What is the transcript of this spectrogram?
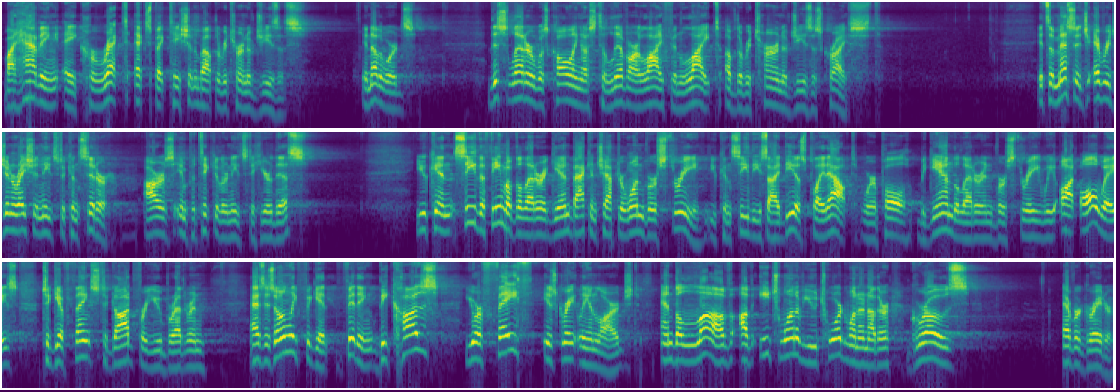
by having a correct expectation about the return of Jesus. In other words, this letter was calling us to live our life in light of the return of Jesus Christ. It's a message every generation needs to consider. Ours, in particular, needs to hear this. You can see the theme of the letter again back in chapter 1, verse 3. You can see these ideas played out where Paul began the letter in verse 3. We ought always to give thanks to God for you, brethren, as is only fitting, because your faith is greatly enlarged, and the love of each one of you toward one another grows ever greater.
